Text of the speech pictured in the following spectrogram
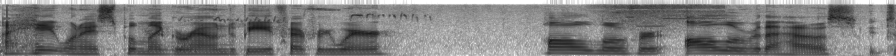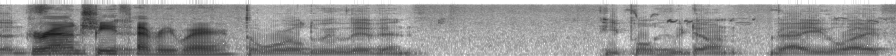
I hate when I spill my ground beef everywhere. All over, all over the house. It's Ground beef everywhere. The world we live in. People who don't value life.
